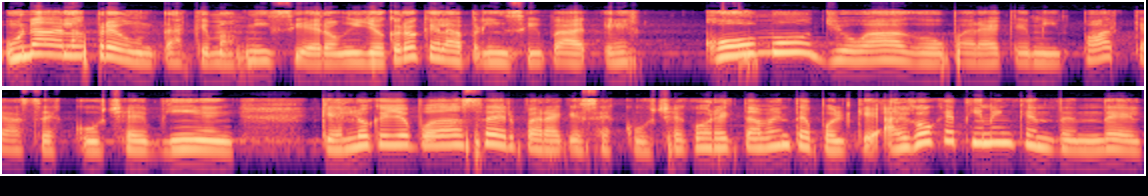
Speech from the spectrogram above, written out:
una de las preguntas que más me hicieron, y yo creo que la principal, es ¿Cómo yo hago para que mi podcast se escuche bien? ¿Qué es lo que yo puedo hacer para que se escuche correctamente? Porque algo que tienen que entender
